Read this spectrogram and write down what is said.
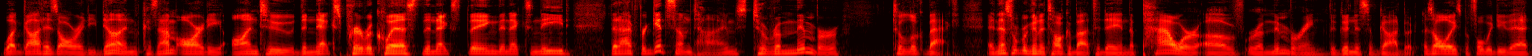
what God has already done because I'm already on to the next prayer request, the next thing, the next need that I forget sometimes to remember to look back. And that's what we're going to talk about today and the power of remembering the goodness of God. But as always, before we do that,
